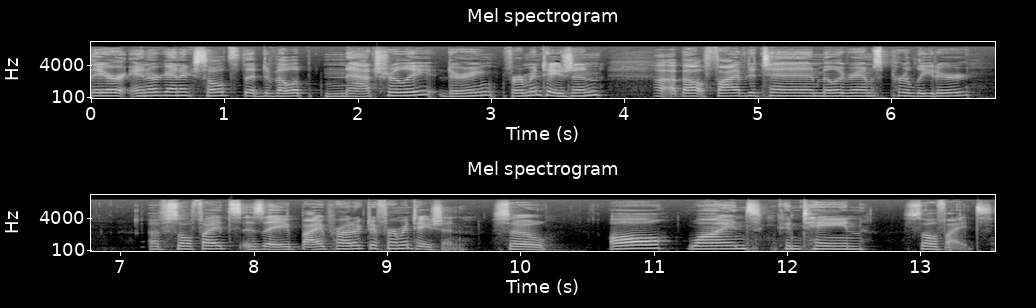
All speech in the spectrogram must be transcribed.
They are inorganic salts that develop naturally during fermentation. Uh, about 5 to 10 milligrams per liter of sulfites is a byproduct of fermentation. So all wines contain sulfites.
